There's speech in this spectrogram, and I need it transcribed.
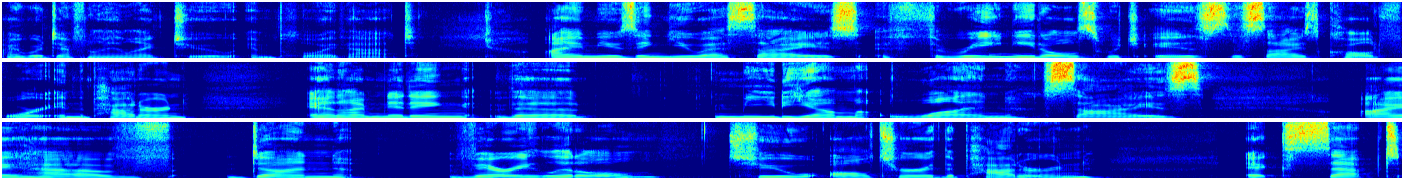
I would definitely like to employ that. I am using US size 3 needles, which is the size called for in the pattern, and I'm knitting the medium 1 size. I have done very little to alter the pattern except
